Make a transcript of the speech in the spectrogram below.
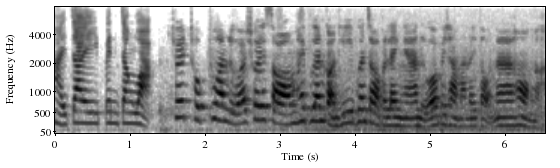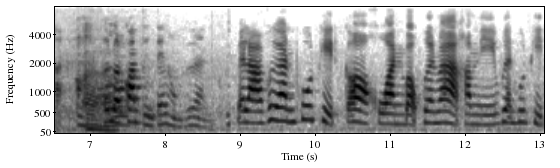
หายใจเป็นจังหวะ ช่วยทบทวนหรือว่าช่วยซ้อมให้เพื่อนก่อนที่เพื่อนจะออกไปรายงาน หรือว่าไปทำอะไรต่อหน้าห้องอะค่ะอ๋อเพื่อลดความตื่นเต้นของเพื่อน เวลาเพื่อนพูดผิดก็ควรบอกเพื่อนว่าคำนี้เพื่อนพูดผิด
